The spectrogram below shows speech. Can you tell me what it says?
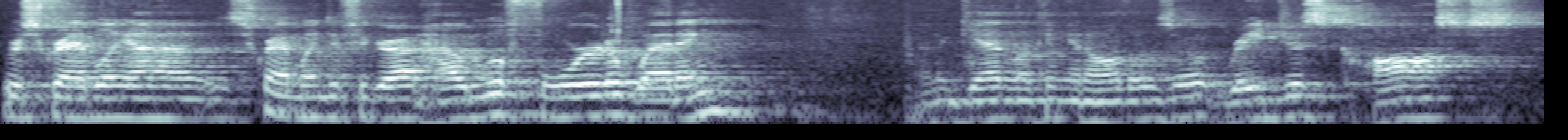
We were scrambling, uh, scrambling to figure out how to afford a wedding. And again, looking at all those outrageous costs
